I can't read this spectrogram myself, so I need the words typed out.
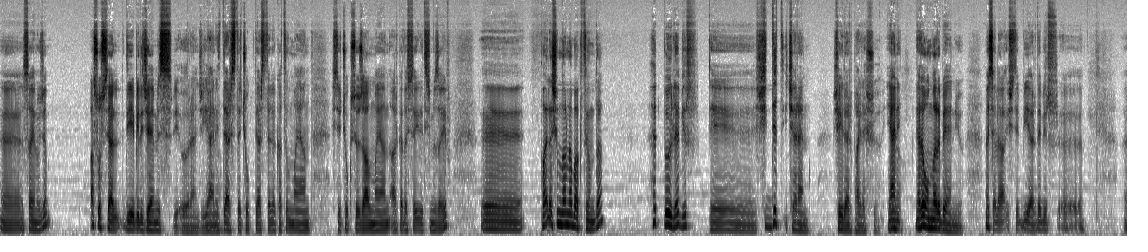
e, sayın hocam asosyal diyebileceğimiz bir öğrenci. Yani derste çok derslere katılmayan, işte çok söz almayan, arkadaşlarla iletişimi zayıf. Ee, paylaşımlarına baktığımda hep böyle bir e, şiddet içeren şeyler paylaşıyor. Yani ya da onları beğeniyor. Mesela işte bir yerde bir e, e,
